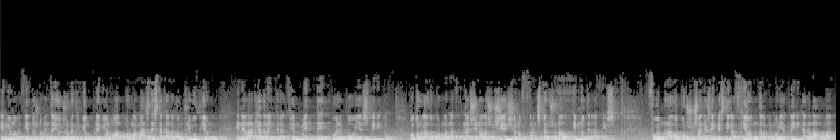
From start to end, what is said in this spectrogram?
En 1998 recibió el premio anual por la más destacada contribución en el área de la interacción mente, cuerpo y espíritu, otorgado por la National Association of Transpersonal Hypnotherapies. Fue honrado por sus años de investigación de la memoria clínica del alma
